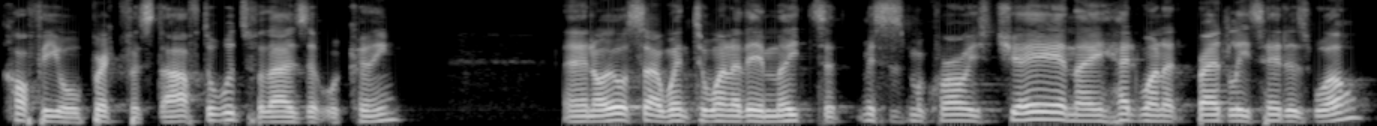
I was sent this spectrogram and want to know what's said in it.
coffee or breakfast afterwards for those that were keen. And I also went to one of their meets at Mrs. Macquarie's chair, and they had one at Bradley's Head as well.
